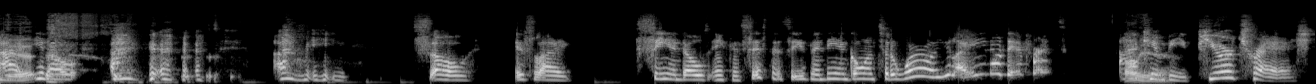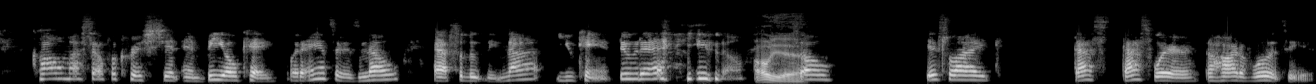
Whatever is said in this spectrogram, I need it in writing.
I, Yeah. you know, I mean, so it's like seeing those inconsistencies and then going to the world. You like, ain't no difference. Oh, I Oh can yeah. be pure trash, call myself a Christian, and be okay. Well, the answer is no, absolutely not. You can't do that, you know. Oh yeah. So it's like that's that's where the heart of Woods is,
